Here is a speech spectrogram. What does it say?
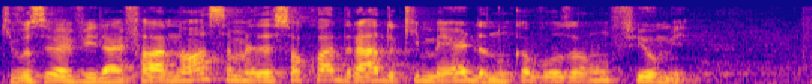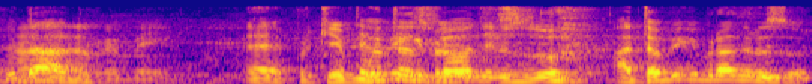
que você vai virar e falar: "Nossa, mas é só quadrado, que merda, nunca vou usar num filme". Cuidado. Ah, meu bem. É, porque Até o muitas Big Brother vezes... usou. Até o Big Brother usou.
